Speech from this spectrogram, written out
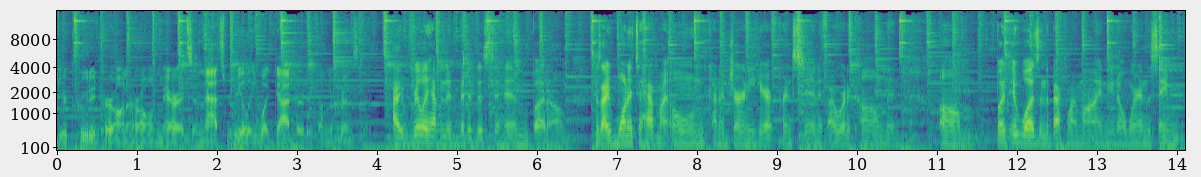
recruited her on her own merits, and that's really what got her to come to Princeton. I really haven't admitted this to him, but because um, I wanted to have my own kind of journey here at Princeton if I were to come, and um, but it was in the back of my mind, you know, wearing the same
